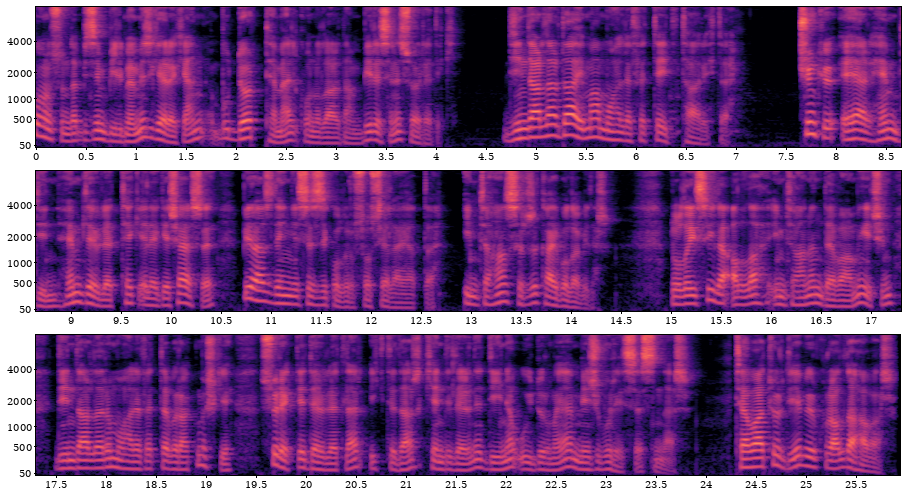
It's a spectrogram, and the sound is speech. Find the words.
konusunda bizim bilmemiz gereken bu dört temel konulardan birisini söyledik. Dindarlar daima muhalefetteydi tarihte. Çünkü eğer hem din hem devlet tek ele geçerse biraz dengesizlik olur sosyal hayatta. İmtihan sırrı kaybolabilir. Dolayısıyla Allah imtihanın devamı için dindarları muhalefette bırakmış ki sürekli devletler, iktidar kendilerini dine uydurmaya mecbur hissetsinler. Tevatür diye bir kural daha var.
